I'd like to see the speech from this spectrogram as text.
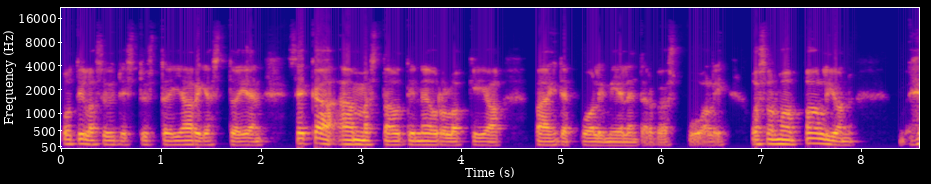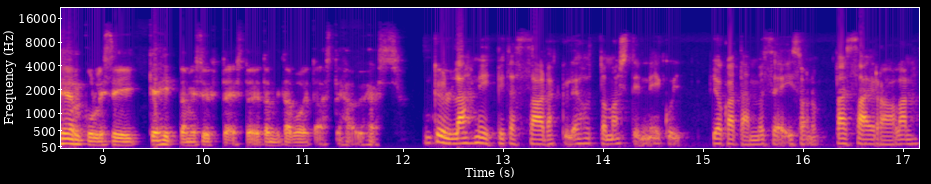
potilasyhdistysten, järjestöjen sekä MS-tauti, neurologia, päihdepuoli, mielenterveyspuoli. Olisi varmaan paljon herkullisia kehittämisyhteistyötä, mitä voitaisiin tehdä yhdessä. Kyllä, niitä pitäisi saada kyllä ehdottomasti niin kuin joka tämmöiseen ison tai sairaalan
